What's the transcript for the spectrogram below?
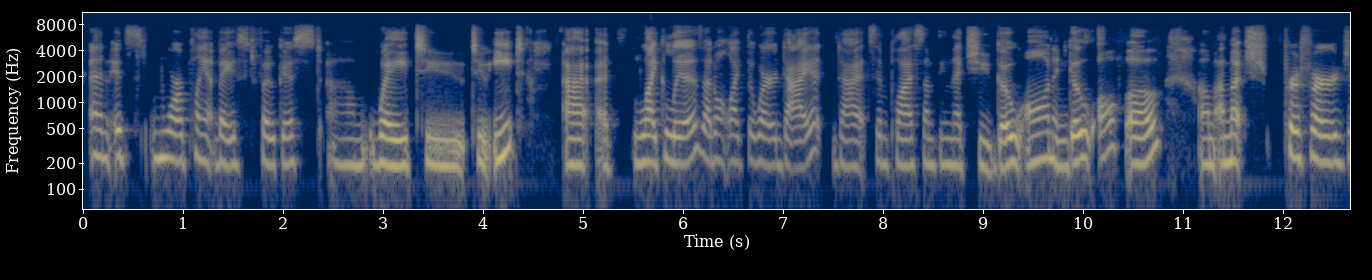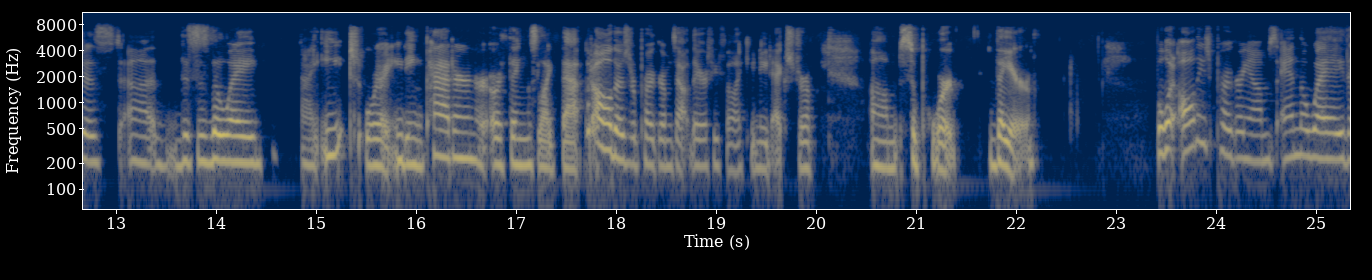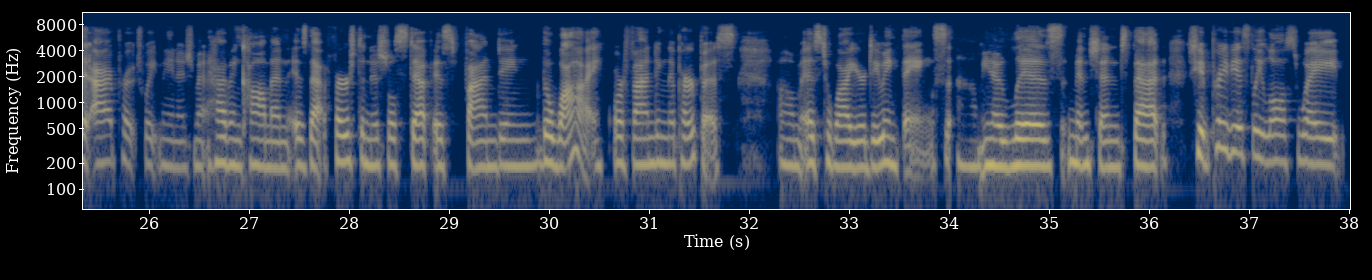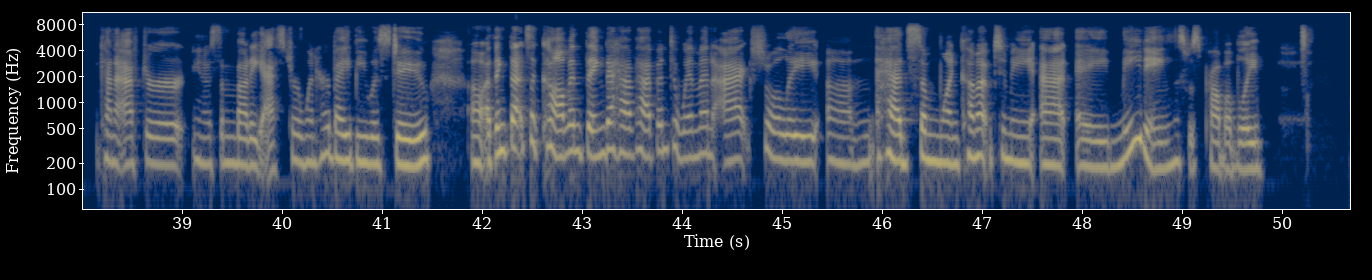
and it's more a plant-based focused um, way to to eat. I, I, like Liz, I don't like the word diet. Diets imply something that you go on and go off of. Um, I much prefer just uh, this is the way I eat or an eating pattern or, or, things like that. But all those are programs out there if you feel like you need extra um, support there. But what all these programs and the way that I approach weight management have in common is that first initial step is finding the why or finding the purpose um, as to why you're doing things. Um, you know, Liz mentioned that she had previously lost weight kind of after you know somebody asked her when her baby was due uh, i think that's a common thing to have happen to women i actually um, had someone come up to me at a meeting this was probably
